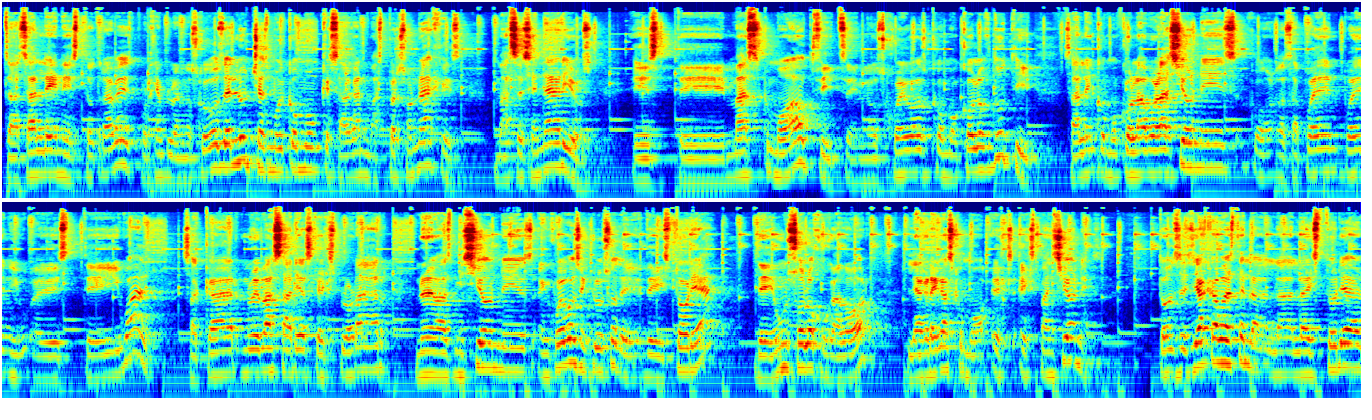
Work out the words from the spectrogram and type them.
O sea, salen este otra vez, por ejemplo, en los juegos de lucha es muy común que salgan más personajes, más escenarios, este, más como outfits. En los juegos como Call of Duty salen como colaboraciones, o sea, pueden, pueden este, igual sacar nuevas áreas que explorar, nuevas misiones, en juegos incluso de, historia, de un solo jugador, le agregas como expansiones. Entonces ya acabaste la, la, historia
